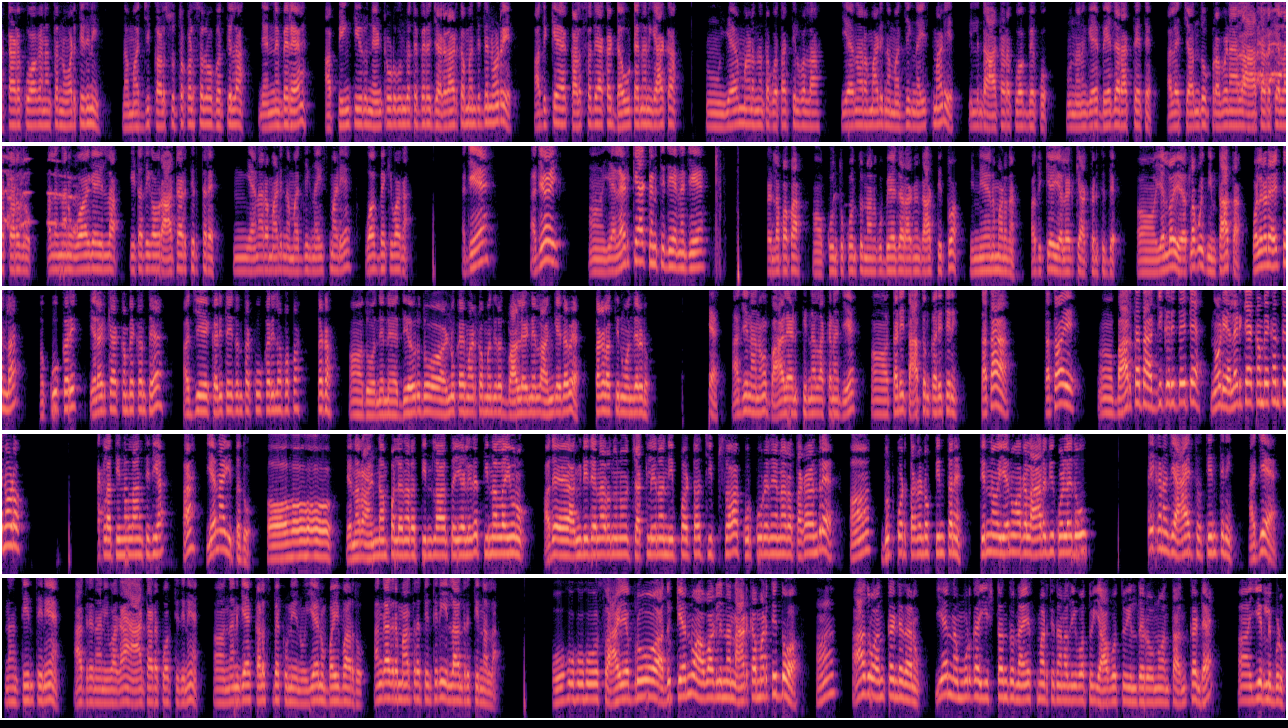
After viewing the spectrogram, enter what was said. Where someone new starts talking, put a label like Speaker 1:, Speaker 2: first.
Speaker 1: ಆಟ ಆಡಕ್ ಹೋಗೋಣ ಅಂತ ನೋಡ್ತಿದೀನಿ. ನಮ್ಮ ಅಜ್ಜಿ ಕಳ್ಸುತ್ತ ಕಳ್ಸಲ್ಲೋ ಗೊತ್ತಿಲ್ಲ. ನೆನ್ನೆ ಬೇರೆ ಆ ಪಿಂಕಿ ಇರು ನೆಂಟ್ರ ಹುಡುಗನ್ ಜೊತೆ ಬೇರೆ ಜಗಳ ಆಡ್ಕೊಂಡ್ ಬಂದಿದ್ದೆ ನೋಡ್ರಿ. ಅದಕ್ಕೆ ಕಳ್ಸೋದ್ ಯಾಕ? ಡೌಟ್ ನನ್ಗೆ ಯಾಕ? ಹ್ಮ್, ಏನ್ ಮಾಡೋಣ ಅಂತ ಗೊತ್ತಾಗ್ತಿಲ್ವಲ್ಲ? ಏನಾರ ಮಾಡಿ ನಮ್ಮ ಅಜ್ಜಿಗೆ ನೈಸ್ ಮಾಡಿ ಇಲ್ಲಿಂದ ಆಟ ಆಡಕ್ ಹೋಗ್ಬೇಕು. ನನಗೆ ಬೇಜಾರಾಗ್ತೈತೆ. ಅಲ್ಲ ಚಂದು, ಪ್ರವೀಣ ಎಲ್ಲ ಆಟ ಆಡಕ್ಕೆಲ್ಲ ಕರೆದ್ರು. ಅಲ್ಲ ನಾನು ಹೋಗೇ ಇಲ್ಲ. ಇಟತಿಗೆ ಅವ್ರು ಆಟ ಆಡ್ತಿರ್ತಾರೆ. ಏನಾರ ಮಾಡಿ ನಮ್ಮ ಅಜ್ಜಿಗೆ ನೈಸ್ ಮಾಡಿ ಹೋಗ್ಬೇಕು ಇವಾಗ. ಅದೇ ಅಜಯ್! ಎಲ್ಲಡ್ಕೆ ಹಾಕೊಂತಿದ್ದೆ ಏನಜಿ ಇಲ್ಲ ಪಾಪ ಕುಂತು ಕುಂತು ನನಗೂ ಬೇಜಾರಾಗಂಗ ಆಗ್ತಿತ್ತು, ಇನ್ನೇನು ಮಾಡೋಣ ಅದಕ್ಕೆ ಎಲರ್ಜಿ ಹಾಕೊಂತಿದ್ದೆ ಎಲ್ಲೋ ಎತ್ಲಕ್ ಹೋಯ್ತು ನಿಮ್ ತಾತ? ಒಳಗಡೆ ಐತಲ್ಲ ಕೂಕರಿ ಎಲರ್ಜಿ ಹಾಕೊಂಬೇಕಂತೆ ಅಜ್ಜಿ ಕರಿತೈತಂತ ಕೂಕರಿಲ್ಲ ಪಾಪ. ತಗ ಅದು ನಿನ್ನೆ ದೇವ್ರದು ಹಣ್ಣು ಕಾಯಿ ಮಾಡ್ಕೊಂಡ್ ಬಂದಿರೋದು ಬಾಳೆಹಣ್ಣೆಲ್ಲ ಹಂಗೆ ಇದಾವೆ. ತಗೊಳ, ತಿನ್ನು ಒಂದೆರಡು. ಅಜ್ಜಿ ನಾನು ಬಾಳೆಹಣ್ಣು ತಿನ್ನಲ್ಲ ಕಣಜ್ಜಿ ತಡಿ, ತಾತನ್ ಕರಿತೀನಿ. ತಾತ, ತಾತಾಯ್. ಬಾರ್ ತಾತ ಅಜ್ಜಿ ಕರಿತೈತೆ. ನೋಡಿ ಎಲ್ಲಡ್ಕೆ ಹಾಕೊಂಬೇಕಂತೆ ನೋಡು. ಹಾಕ್ಲಾ ತಿನ್ನಲ್ಲ ಅಂತಿದ್ಯಾ? ಆ, ಏನಾಗಿತ್ತದು? ಓಹೋ, ಏನಾರ ಹಣ್ಣಂಪಲ್ ಏನಾರ ತಿನ್ಲ ಅಂತ ಹೇಳಿದ್ರೆ ತಿನ್ನಲ್ಲ ಇವನು ಅದೇ ಅಂಗಡಿದ ಏನಾರು ಚಕ್ಲಿನ, ನಿಪ್ಪಟ್ಟ, ಚಿಪ್ಸ, ಕುರ್ಕುರೆನ ಏನಾರ ತಗ ಅಂದ್ರೆ, ಆ, ದುಡ್ಡು ಕೊಟ್ಟು ತಗೊಂಡೋಗಿ ತಿಂತಾನೆ ತಿನ್ನ, ಏನು ಆಗಲ್ಲ, ಆರೋಗ್ಯಕ್ಕೆ ಒಳ್ಳೇದು. ಸರಿ ಕಣಜ್ಜಿ, ಆಯ್ತು, ತಿಂತೀನಿ. ಅಜ್ಜಿ, ನಾನ್ ತಿಂತೀನಿ. ಆದ್ರೆ ನಾನು ಇವಾಗ ಆಟ ಆಡಕ್ ಹೋಗ್ತಿದ್ದೀನಿ. ನನಗೆ ಕಳಿಸ್ಬೇಕು ನೀನು, ಏನು ಬೈಬಾರ್ದು. ಹಂಗಾದ್ರೆ ಮಾತ್ರ ತಿಂತೀನಿ ಇಲ್ಲ ಅಂದ್ರೆ ತಿನ್ನಲ್ಲ. ಓಹೋ ಸಾಹೇಬ್ರು, ಅದಕ್ಕೇನು ಆವಾಗ್ಲಿಂದ ನಾಟಕ ಮಾಡ್ತಿದ್ದು? ಆ? ಆದ್ರೂ ಅನ್ಕೊಂಡೆ ನಾನು. ಏನ್ ನಮ್ಮ ಹುಡುಗ ಇಷ್ಟೊಂದು ನಯಸ್ ಮಾಡ್ತಿದ್ದಾನಲ್ಲ ಇವತ್ತು, ಯಾವತ್ತು ಇಲ್ದಿರೋನು ಅಂತ ಅನ್ಕೊಂಡೆ. ಇರ್ಲಿ ಬಿಡು.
